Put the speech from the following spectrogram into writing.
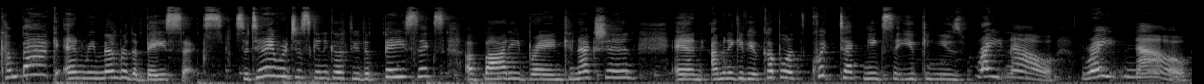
come back and remember the basics. So, today we're just going to go through the basics of body brain connection, and I'm going to give you a couple of quick techniques that you can use right now, right now,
